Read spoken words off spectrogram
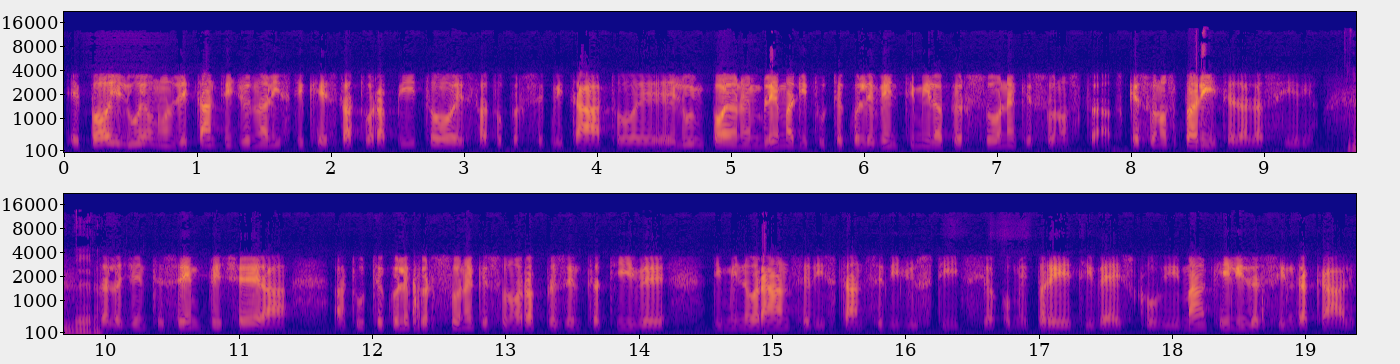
E poi lui è uno dei tanti giornalisti che è stato rapito, è stato perseguitato e lui poi è un emblema di tutte quelle 20.000 persone che sono, sta- che sono sparite dalla Siria, dalla gente semplice a, a, tutte quelle persone che sono rappresentative di minoranze e di istanze di giustizia come preti, vescovi, ma anche i leader sindacali.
